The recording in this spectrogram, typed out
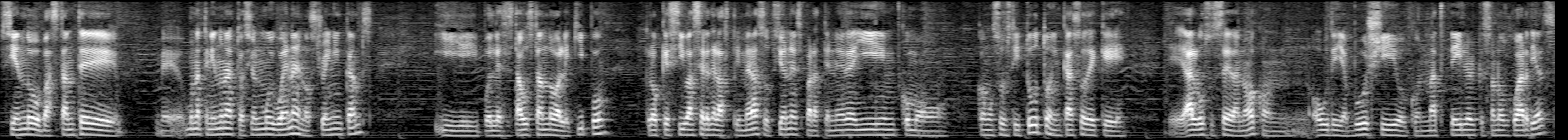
siendo bastante, eh, una, teniendo una actuación muy buena en los training camps y pues les está gustando al equipo creo que sí va a ser de las primeras opciones para tener ahí como, como sustituto en caso de que eh, algo suceda, ¿no? Con Ode Abushi o con Matt Taylor, que son los guardias.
